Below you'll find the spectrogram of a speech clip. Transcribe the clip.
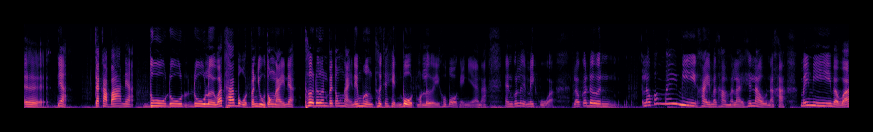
เออเนี่ยจะกลับบ้านเนี่ย ดูดูดูเลยว่าถ้าโบสถ์มันอยู่ตรงไหนเนี่ย เธอเดินไปตรงไหนในเมือง เธอจะเห็นโบสถ์หมดเลยเขาบอกอย่างเงี้ยนะแอนก็เลยไม่กลัว แล้วก็เดินแล้วก็ไม่มีใครมาทำอะไรให้เรานะคะ ไม่มีแบบว่า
